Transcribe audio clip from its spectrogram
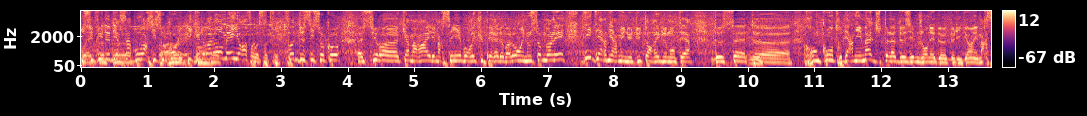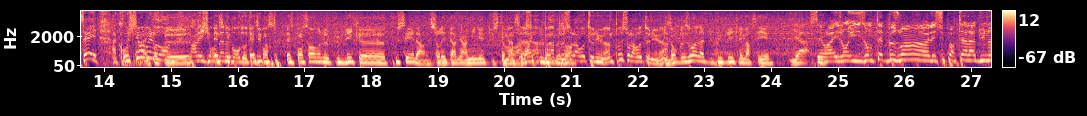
Il suffit de dire ça pour voir Sissoko lui piquer le ballon, mais il y aura faute. Faute de Sissoko euh, sur euh, Camara et les Marseillais vont récupérer le ballon et nous sommes dans les dix dernières minutes du temps réglementaire de cette euh, rencontre, dernier match de la deuxième journée de, de Ligue 1 et Marseille accroché Ah, au faut vélodrome que- par les Girondins de Bordeaux. Est-ce qu'on partout. est-ce qu'on sent le public euh, poussé là sur les dernières minutes justement? C'est là un, qu'ils peu- ont un peu sur la retenue, un peu sur la retenue. hein. Ils ont besoin là du public les Marseillais. Il y a C'est vrai, ils ont, ils ont peut-être besoin, euh, les supporters, là, d'une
